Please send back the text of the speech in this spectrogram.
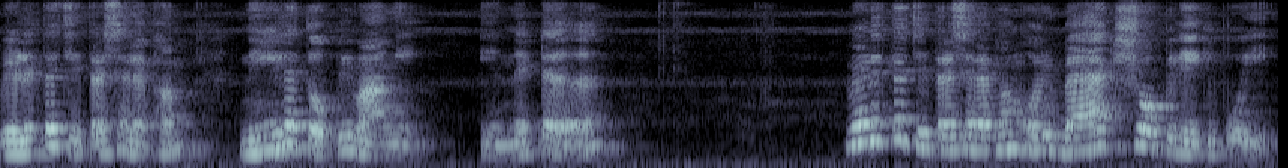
വെളുത്ത ചിത്രശലഭം നീല തൊപ്പി വാങ്ങി. എന്നിട്ട് വെളുത്ത ചിത്രശലഭം ഒരു ബാഗ് ഷോപ്പിലേക്ക് പോയി.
